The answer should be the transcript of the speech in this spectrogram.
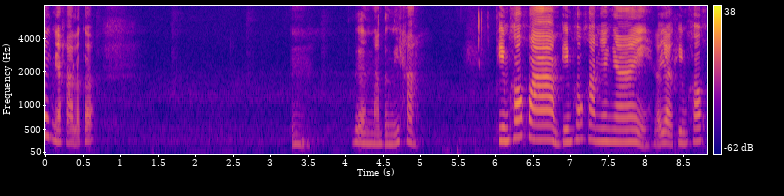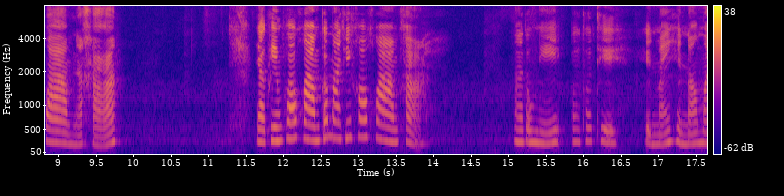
กๆ เนี่ยค่ะ แล้วก็เลื่อนมาตรงนี้ค่ะ พิมพ์ข้อความ พิมพ์ข้อความยังไง เราอยากพิมพ์ข้อความนะคะ อยากพิมพ์ข้อความก็มาที่ข้อความค่ะ มาตรงนี้เออโทษที เห็นไหมเห็นน้องไหม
